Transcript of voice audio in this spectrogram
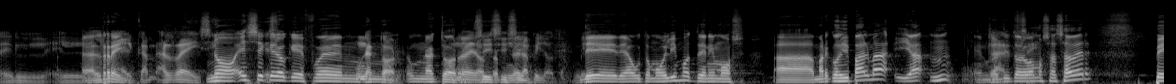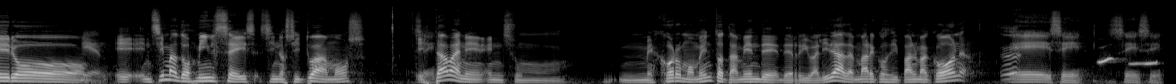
el, el- Al rey. el al rey, sí. No, ese Es- creo que fue mm, un actor. Un actor, No era sí, otro- sí, no sí. era piloto. De, de automovilismo tenemos a Marcos Di Palma y a... mm, en un ratito lo vamos a saber. Pero eh, encima 2006, si nos situamos, estaban en, en su mejor momento también de, de rivalidad. Marcos Di Palma con... Eh, sí, sí, sí.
